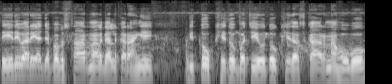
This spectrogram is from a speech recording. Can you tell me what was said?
ਤੇ ਇਹਦੇ ਬਾਰੇ ਅੱਜ ਆਪਾਂ ਵਿਸਥਾਰ ਨਾਲ ਗੱਲ ਕਰਾਂਗੇ ਵੀ ਧੋਖੇ ਤੋਂ ਬਚਿਓ, ਧੋਖੇ ਦਾ ਸ਼ਿਕਾਰ ਨਾ ਹੋਵੋ।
